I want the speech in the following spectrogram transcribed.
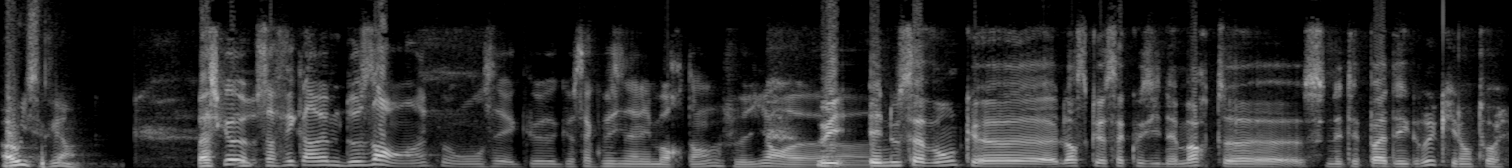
Ah oui, c'est clair. Parce que ça fait quand même deux ans hein, sait que, que sa cousine elle est morte. Hein, je veux dire. euh, Oui, et nous savons que lorsque sa cousine est morte, euh, ce n'était pas des grues qui l'entouraient.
